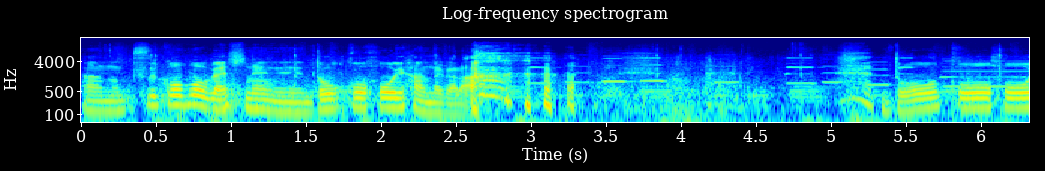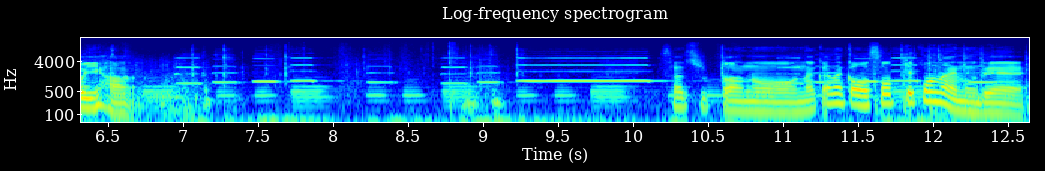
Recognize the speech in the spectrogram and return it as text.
あの通行妨害しないでね。道交法違反だから。道交法違反。さあちょっとあのなかなか襲ってこないので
